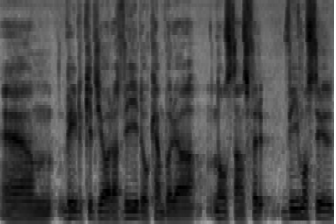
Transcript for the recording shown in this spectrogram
Ehm, vilket gör att vi då kan börja någonstans, för vi måste ju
